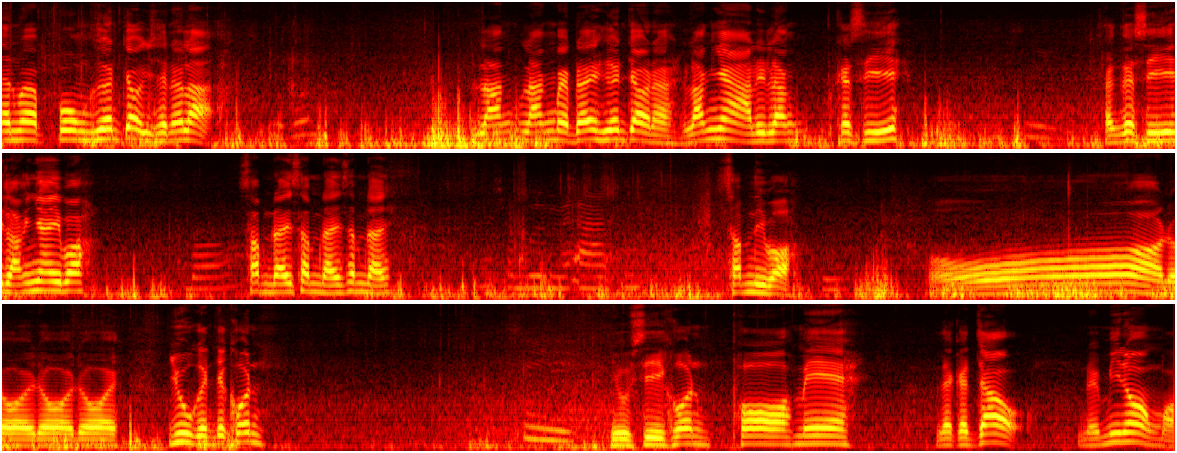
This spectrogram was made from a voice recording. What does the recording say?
อันว่าโป่งเฮือนเจ้าอยู่ไสนั่นล่ะล้างล้างแบบได้เฮือนเจ้าน่ะล้างหญ้าหรือล้างกระสีล้างกระสีล้างใหญ่บ่บอซ้ำใดซ้ำใดซ้ำใด ชำบืนไม่อาใช่ ซ้ำนี่บ่โอ้โดยโดยโดยอยู่กันจะคนสี่อยู่สี่คนพ่อแม่และก็เจ้าเดี๋ยวมีน้องบ่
